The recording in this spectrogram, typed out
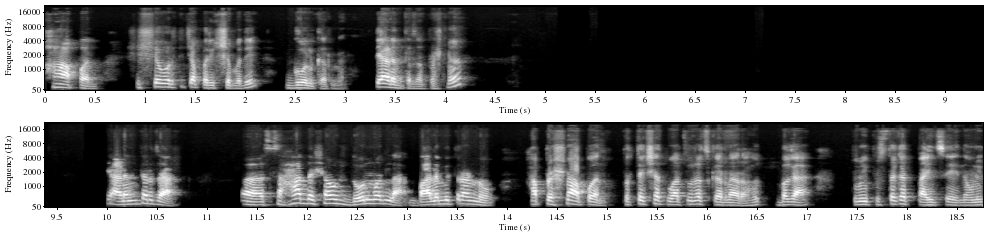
हा आपण शिष्यवृत्तीच्या परीक्षेमध्ये गोल करणार. त्यानंतरचा प्रश्न त्यानंतरचा सहा दशांश दोन मधला बालमित्रांनो हा प्रश्न आपण प्रत्यक्षात वाचूनच करणार आहोत. बघा तुम्ही पुस्तकात पाहिजे नवनीत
